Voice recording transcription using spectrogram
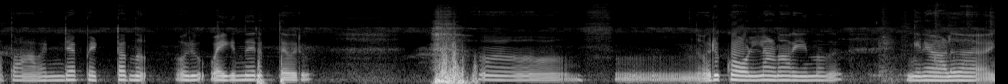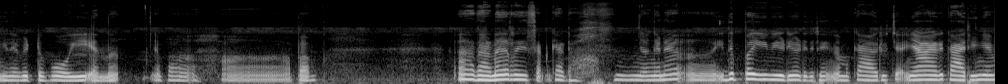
അപ്പോൾ അവന്റെ പെട്ടെന്ന് ഒരു വൈകുന്നേരത്തെ ഒരു ഒരു കോളിലാണ് അറിയുന്നത്. ഇങ്ങനെ ആൾ ഇങ്ങനെ വിട്ടുപോയി എന്ന്. അപ്പം അപ്പം അതാണ് റീസൺ കേട്ടോ. അങ്ങനെ ഇതിപ്പോൾ ഈ വീഡിയോ എടുത്തിട്ട് നമുക്ക് ആ ഒരു ഞാൻ ആ ഒരു കാര്യം ഞാൻ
